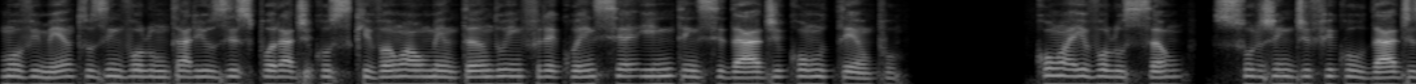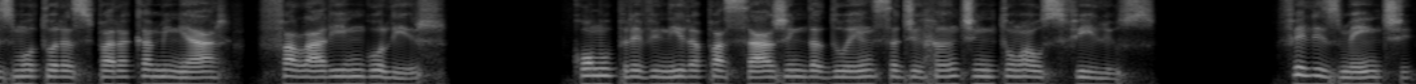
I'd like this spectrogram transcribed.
movimentos involuntários esporádicos que vão aumentando em frequência e intensidade com o tempo. Com a evolução, surgem dificuldades motoras para caminhar, falar e engolir. Como prevenir a passagem da doença de Huntington aos filhos? Felizmente,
